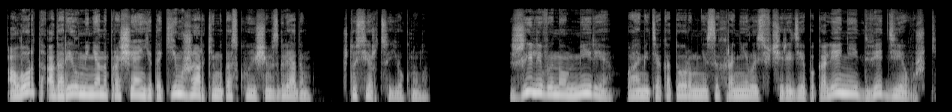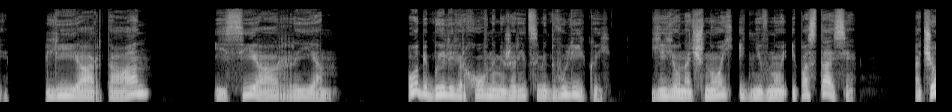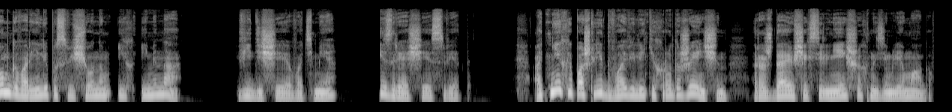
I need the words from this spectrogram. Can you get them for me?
А лорд одарил меня на прощанье таким жарким и тоскующим взглядом, что сердце ёкнуло. Жили в ином мире, память о котором не сохранилась в череде поколений, две девушки — Лиартаан и Сиарриен. Обе были верховными жрицами двуликой, ее ночной и дневной ипостаси, о чем говорили посвященным их имена, видящие во тьме и зрящие свет. От них и пошли два великих рода женщин, рождающих сильнейших на земле магов.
